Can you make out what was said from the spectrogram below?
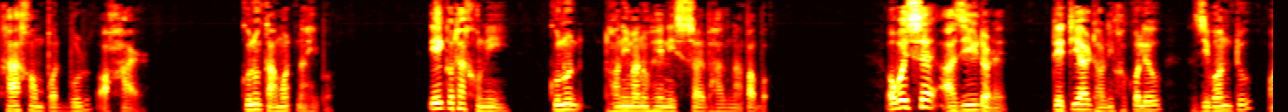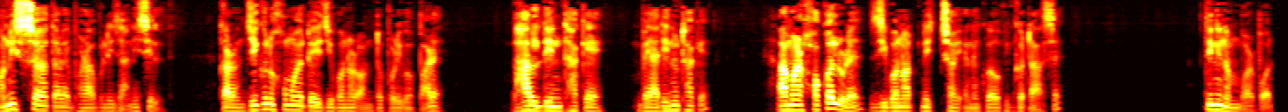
সা সম্পদবোৰ অসাৰ কোনো কামত নাহিব। এই কথা শুনি কোনো ধনী মানুহে নিশ্চয় ভাল নাপাব। অৱশ্যে আজিৰ দৰে তেতিয়াৰ ধনীসকলেও জীৱনটো অনিশ্চয়তাৰে ভৰা বুলি জানিছিল কাৰণ যিকোনো সময়তে জীৱনৰ অন্ত পৰিব পাৰে। ভাল দিন থাকে বেয়া দিনো থাকে। আমাৰ সকলোৰে জীৱনত নিশ্চয় এনেকুৱা অভিজ্ঞতা আছে। তিনি নম্বৰ পদ।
